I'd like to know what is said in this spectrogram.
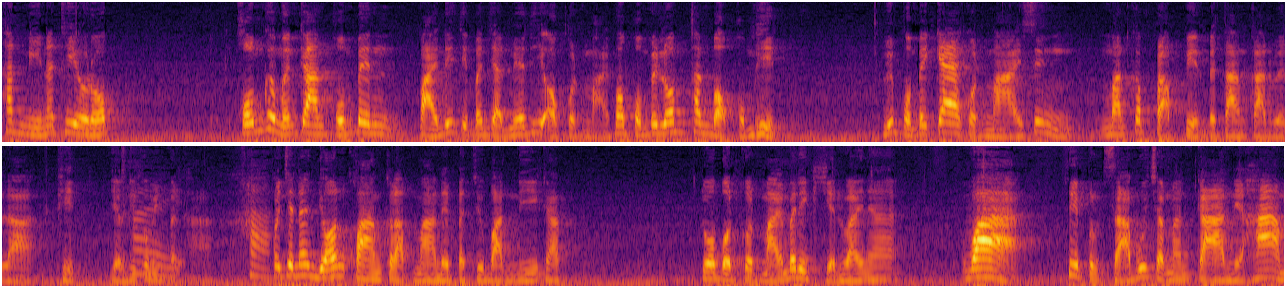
ท่านมีหน้าที่รบ ผมก็เหมือนกันผมเป็นฝ่ายนิติบัญญัติมีหน้าที่ออกกฎหมายพอผมไปรบท่านบอกผมผิด หรือผมไปแก้กฎหมาย ซึ่งมันก็ปรับเปลี่ยนไปตามการเวลาผิดอย่างนี้ก็มีปัญหาค่ะเพราะฉะนั้นย้อนความกลับมาในปัจจุบันนี้ครับ ตัวบทกฎหมายไม่ได้เขียนไว้นะฮะว่าที่ปรึกษาผู้ชำนาญการเนี่ยห้าม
